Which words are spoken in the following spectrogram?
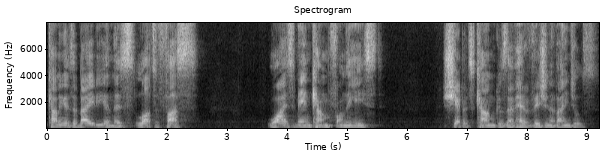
coming as a baby, and there's lots of fuss. Wise men come from the east. Shepherds come because they've had a vision of angels.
